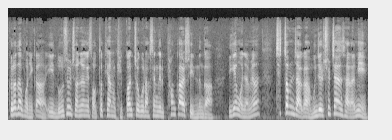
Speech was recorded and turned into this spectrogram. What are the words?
그러다 보니까 이 논술 전형에서 어떻게 하면 객관적으로 학생들을 평가할 수 있는가 이게 뭐냐면 채점자가 문제를 출제한 사람이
